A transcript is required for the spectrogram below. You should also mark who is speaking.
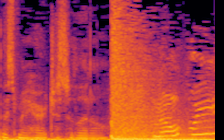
Speaker 1: This may hurt just a little.
Speaker 2: No, please!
